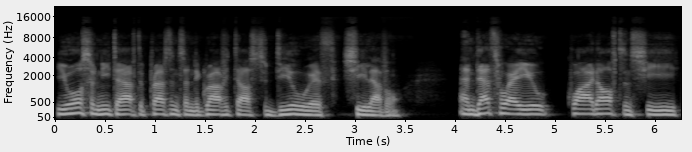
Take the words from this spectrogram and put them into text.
You also need to have the presence and the gravitas to deal with C level. And that's where you quite often see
